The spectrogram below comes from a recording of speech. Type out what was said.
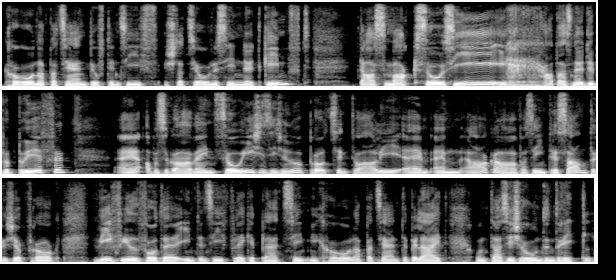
Corona-Patienten auf Intensivstationen sind nicht geimpft. Das mag so sein, ich kann das nicht überprüfen. Äh, aber sogar wenn es so ist, es ist ja nur prozentuale ähm, ähm, Angabe. Also interessanter ist ja die Frage, wie viel von den Intensivpflegeplätzen sind mit Corona-Patienten beleidigt? Und das ist rund ein Drittel.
